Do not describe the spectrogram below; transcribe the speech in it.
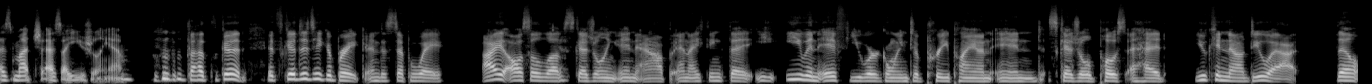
as much as I usually am. That's good. It's good to take a break and to step away. I also love yeah. scheduling in app. And I think that e- even if you are going to pre plan and schedule posts ahead, you can now do that. The,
